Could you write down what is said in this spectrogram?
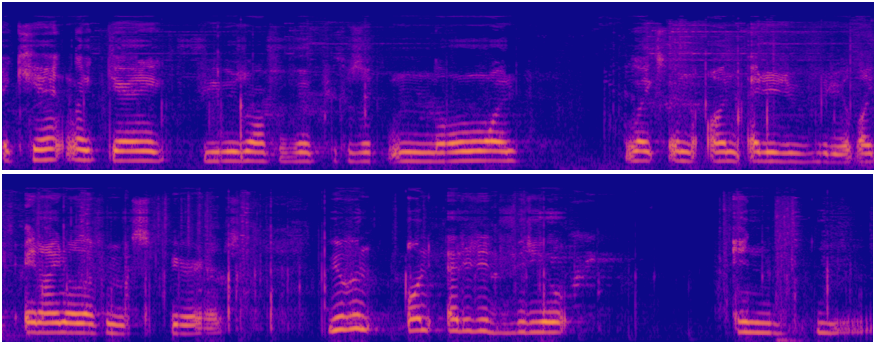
I can't like get any views off of it because like no one likes an unedited video. Like, and I know that from experience. You have an unedited video, and mm,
